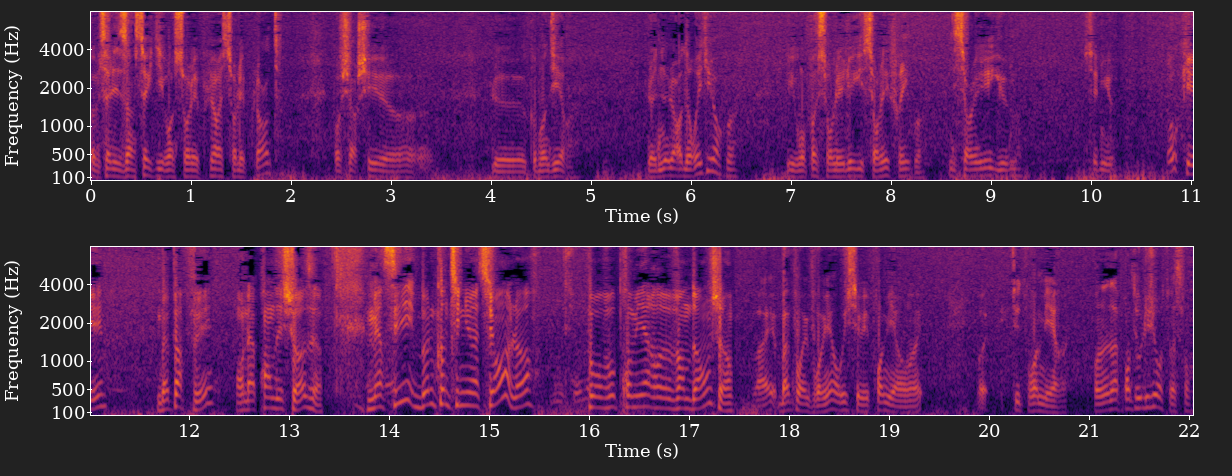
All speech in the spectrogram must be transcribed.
Comme ça, les insectes ils vont sur les fleurs et sur les plantes pour chercher euh, le, comment dire, leur nourriture quoi. Ils vont pas sur les, sur les fruits quoi, ni sur les légumes. C'est mieux. Ok. Bah parfait, on apprend des choses. Merci, bonne continuation alors pour vos premières euh, vendanges. Ouais, bah pour les premières, oui, c'est les premières, ouais. Ouais, toutes premières. On en apprend tous les jours de toute façon.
